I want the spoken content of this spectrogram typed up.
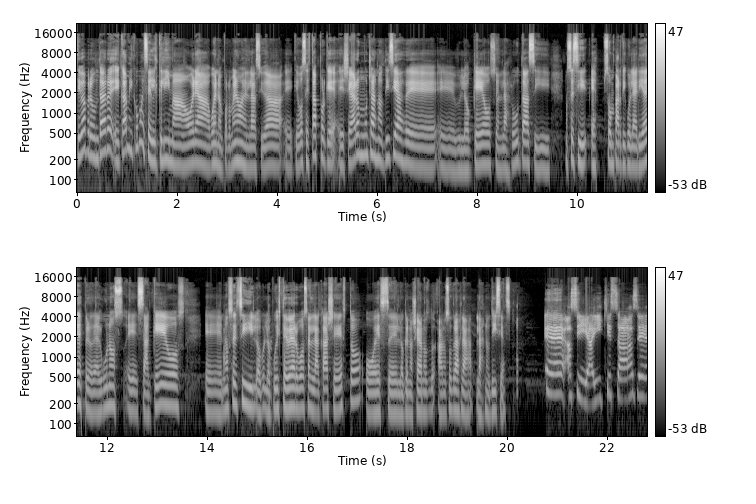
iba a preguntar, eh, Cami, ¿cómo es el clima ahora, bueno, por lo menos en la ciudad eh, que vos estás? Porque eh, llegaron muchas noticias de eh, bloqueos en las rutas y no sé si es, son particularidades, pero de algunos saqueos. No sé si lo, lo, pudiste ver vos en la calle esto o es lo que nos llega a, nos, a nosotras la, las noticias. É, assim, aí quizás é,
